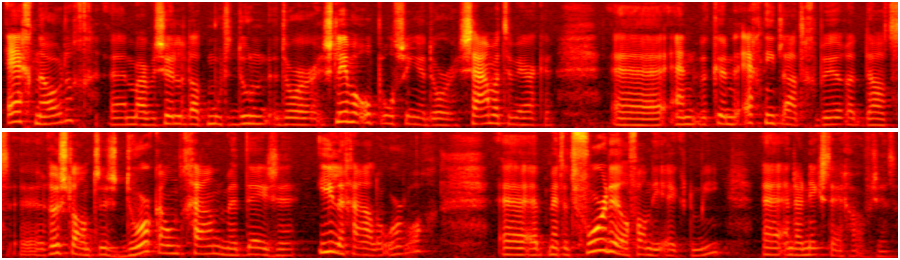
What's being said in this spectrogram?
echt nodig. Uh, maar we zullen dat moeten doen door slimme oplossingen, door samen te werken. Uh, en we kunnen echt niet laten gebeuren dat Rusland dus door kan gaan met deze illegale oorlog. met het voordeel van die economie en daar niks tegenover zetten.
